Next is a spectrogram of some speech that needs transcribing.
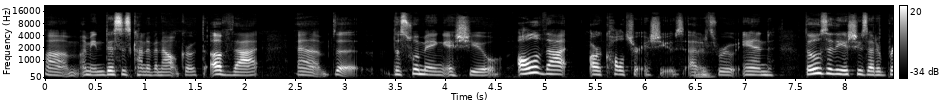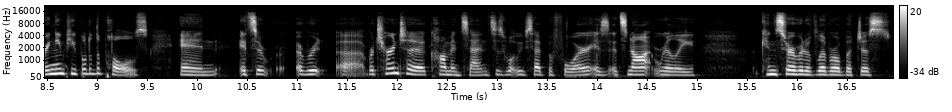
um, I mean this is kind of an outgrowth of that. Um, the the swimming issue, all of that are culture issues at its root, and those are the issues that are bringing people to the polls. And it's a, a re, uh, return to common sense, is what we've said before. Is it's not really conservative liberal, but just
